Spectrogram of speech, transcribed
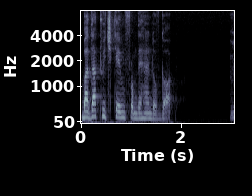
but that which came from the hand of God.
